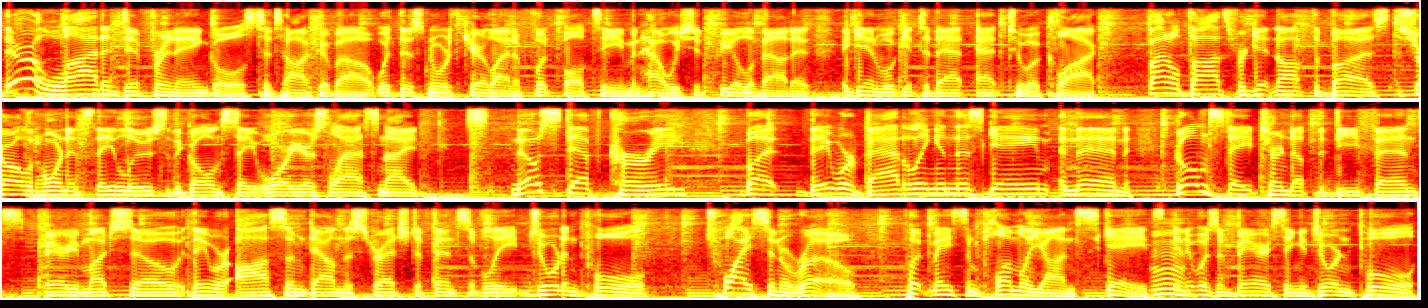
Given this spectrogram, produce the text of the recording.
There are a lot of different angles to talk about with this North Carolina football team and how we should feel about it. Again, we'll get to that at two o'clock. Final thoughts for getting off the bus. The Charlotte Hornets they lose to the Golden State Warriors last night. No Steph Curry, but they were battling in this game, and then Golden State turned up the defense very much so. They were awesome down the stretch defensively. Jordan Poole twice in a row put Mason Plumlee on skates, and mm. it was embarrassing. And Jordan Poole,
